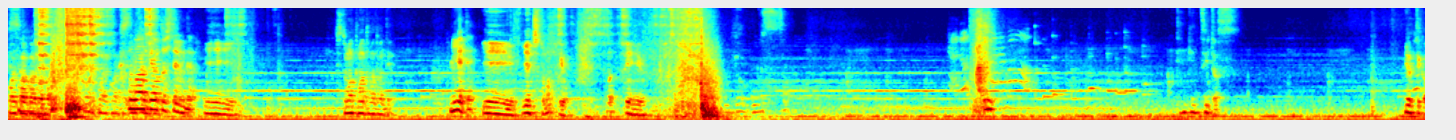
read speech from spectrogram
怖い怖い怖い怖い。怖い怖い怖いてるんだよ。いいいちょっと待って待って待って待って。逃げて。いやいやいやいちょっと待ってよちっといやいや電源ついたっすやってか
